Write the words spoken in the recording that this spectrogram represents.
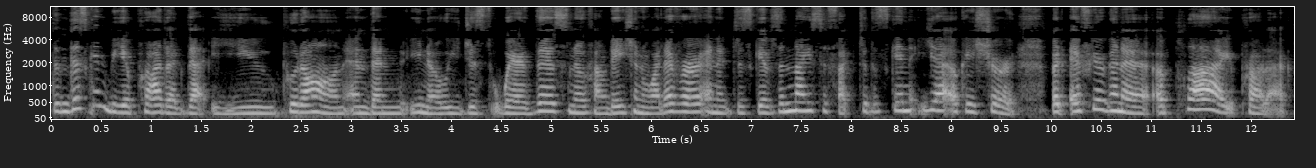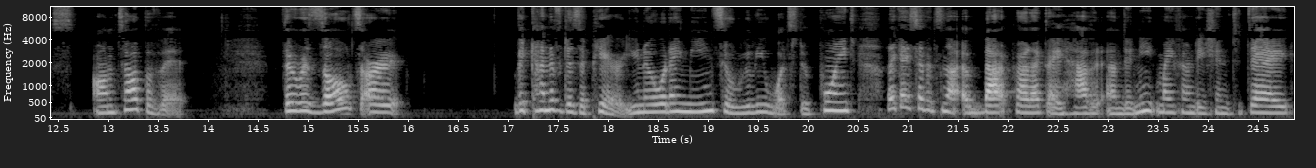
then this can be a product that you put on and then, you know, you just wear this, no foundation, whatever, and it just gives a nice effect to the skin. Yeah, okay, sure. But if you're gonna apply products on top of it, the results are they kind of disappear. You know what I mean? So really, what's the point? Like I said, it's not a bad product. I have it underneath my foundation today.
